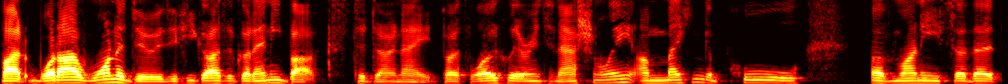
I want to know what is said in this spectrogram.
But what I want to do is if you guys have got any bucks to donate, both locally or internationally, I'm making a pool of money so that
